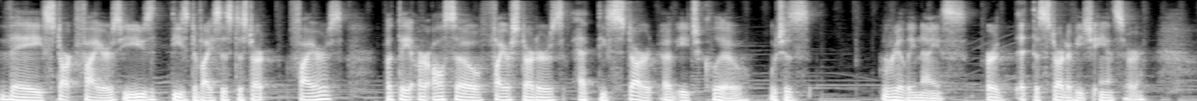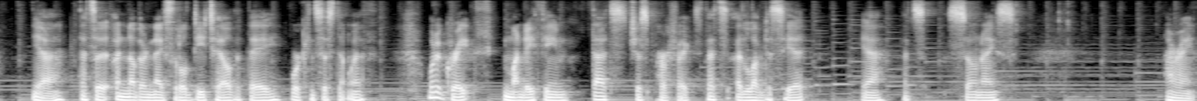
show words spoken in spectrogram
they start fires, you use these devices to start fires, but they are also fire starters at the start of each clue, which is really nice, or at the start of each answer. Yeah, that's a, another nice little detail that they were consistent with. What a great Monday theme. That's just perfect. That's I'd love to see it. Yeah, that's so nice. All right,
